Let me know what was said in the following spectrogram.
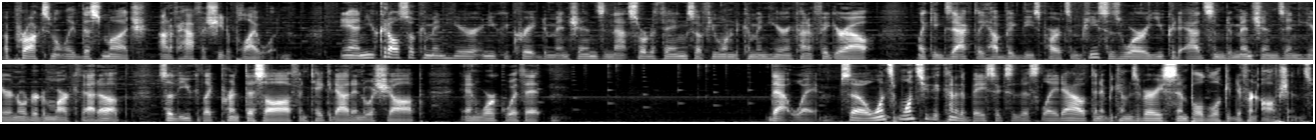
approximately this much out of half a sheet of plywood. And you could also come in here and you could create dimensions and that sort of thing. So if you wanted to come in here and kind of figure out like exactly how big these parts and pieces were, you could add some dimensions in here in order to mark that up so that you could like print this off and take it out into a shop and work with it that way. So once once you get kind of the basics of this laid out, then it becomes very simple to look at different options.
